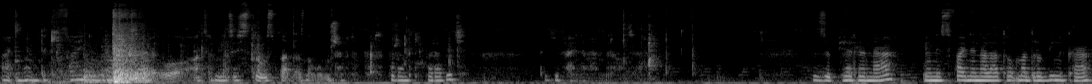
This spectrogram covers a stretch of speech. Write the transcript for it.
A i mam taki fajny bronzer. O, a mi coś z tyłu spada, znowu muszę to porządki porobić. Taki fajny mam bronzer. Z i on jest fajny na lato, ma drobinkę.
